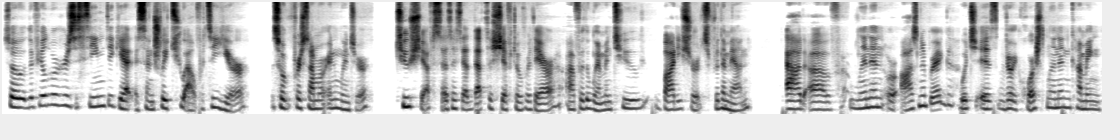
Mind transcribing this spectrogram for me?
So the field workers seem to get essentially two outfits a year. So for summer and winter, two shifts. As I said, that's a shift over there uh, for the women, two body shirts for the men out of linen or Osnabrück, which is very coarse linen coming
